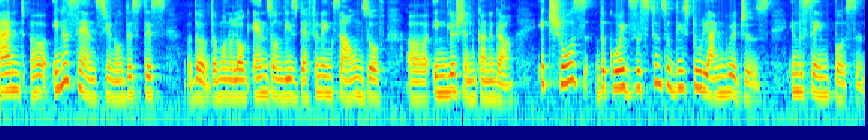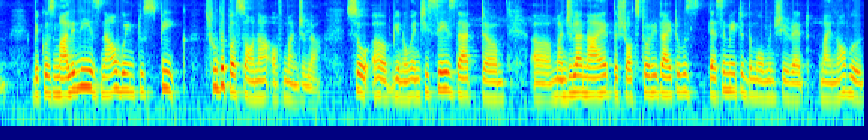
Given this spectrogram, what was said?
And uh, in a sense, you know, this, this, the, the monologue ends on these deafening sounds of uh, English and Kannada. It shows the coexistence of these two languages in the same person because Malini is now going to speak through the persona of Manjula. So, uh, you know, when she says that um, uh, Manjula Nayak, the short story writer, was decimated the moment she read my novel.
